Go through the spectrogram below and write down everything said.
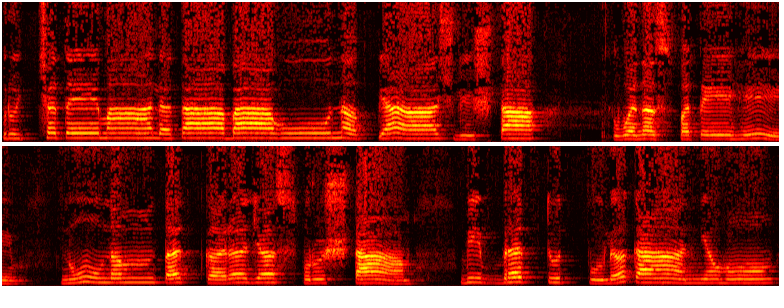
पृच्छते मालता बाहूनप्याश्लिष्टा। वनस्पतेः नूनम् तत्करजस्पृष्टा। बिभ्रत्युत्पुलकान्यहो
